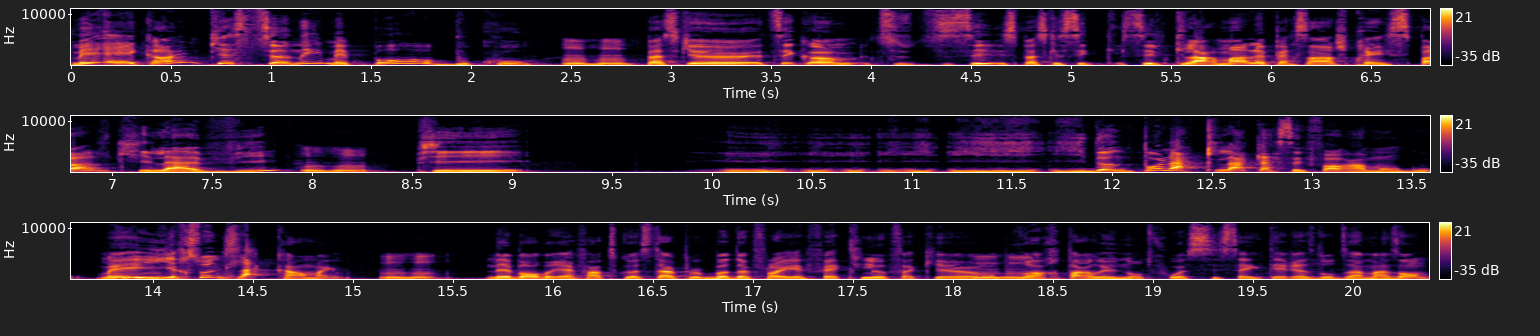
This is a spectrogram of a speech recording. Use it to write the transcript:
mais elle est quand même questionnée, mais pas beaucoup, Mhm. parce que tu sais comme c'est c'est parce que c'est clairement le personnage principal qui la vit, Mhm. puis il, il, il, il, il donne pas la claque assez fort à mon goût, mais Mhm. il reçoit une claque quand même. Mhm. Mais bon, bref, en tout cas, c'était un peu butterfly effect, là. Fait que, euh, on Mhm. pourra en reparler une autre fois si ça intéresse d'autres Amazones.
